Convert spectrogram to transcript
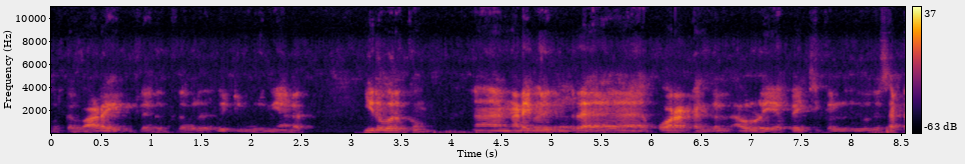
ஒருத்தர் வாடகை வீட்டில் இருக்கிறவர் வீட்டின் உரிமையாளர். இருவருக்கும் நடைபெறுகின்ற போராட்டங்கள் அவருடைய பேச்சுக்கள். இது வந்து சட்ட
